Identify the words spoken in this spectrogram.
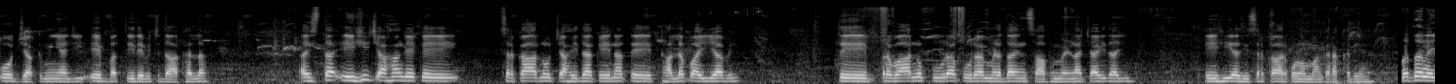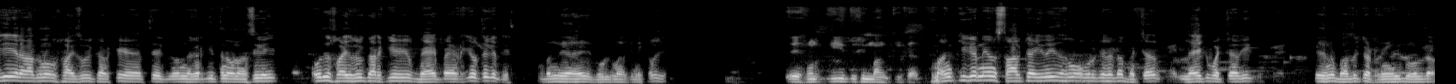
ਉਹ ਜ਼ਖਮੀ ਆ ਜੀ, ਇਹ 32 ਦੇ ਵਿੱਚ ਦਾਖਲ ਆ। ਅਸੀਂ ਤਾਂ ਇਹੀ ਚਾਹਾਂਗੇ ਕਿ ਸਰਕਾਰ ਨੂੰ ਚਾਹੀਦਾ ਕਿ ਇਹਨਾਂ ਤੇ ਠੱਲ ਪਾਈ ਜਾਵੇ ਤੇ ਪਰਿਵਾਰ ਨੂੰ ਪੂਰਾ ਪੂਰਾ ਮਿਲਦਾ, ਇਨਸਾਫ ਮਿਲਣਾ ਚਾਹੀਦਾ ਜੀ। ਇਹੀ ਅਸੀਂ ਸਰਕਾਰ ਕੋਲੋਂ ਮੰਗ ਰੱਖਦੇ ਹਾਂ। ਪਤਾ ਨਹੀਂ ਜੀ ਰਾਤ ਨੂੰ ਸਫ਼ਾਈ ਸੁਈ ਕਰਕੇ ਇੱਥੇ ਨਗਰ ਕੀਰਤਨ ਆਉਣਾ ਸੀਗਾ ਜੀ। ਉਹਦੀ ਸਫ਼ਾਈ ਸੁਈ ਕਰਕੇ ਬੈਠ ਬੈਠ ਕੇ ਉੱਥੇ ਕਿਤੇ ਬੰਦੇ ਆਏ ਗੋਲੀ ਮਾਰ ਕੇ ਨਿਕਲ ਗਏ। ਤੇ ਹੁਣ ਕੀ ਤੁਸੀਂ ਮੰਗ ਕੀ ਕਰਦੇ? ਮੰਗ ਕੀ ਕਰਨੇ ਇਨਸਾਫ ਚਾਹੀਦਾ ਜੀ ਸਾਨੂੰ ਹੋਰ ਕਿ ਸਾਡਾ ਬੱਚਾ ਲਾਇਕ ਬੱਚਾ ਸੀ ਕਿਸੇ ਨੂੰ ਵੱਧ ਘਟ ਨਹੀਂ ਹੋਈ ਬੋਲਦਾ।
